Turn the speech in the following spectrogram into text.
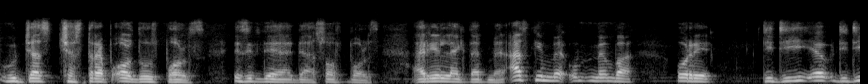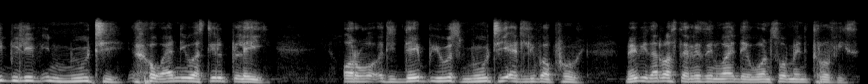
would just just trap all those balls as if they are, soft balls. I really like that man. Ask him, uh, member, or did he uh, did he believe in Muti when he was still playing? or did they use Muti at Liverpool? Maybe that was the reason why they won so many trophies.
